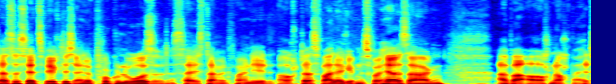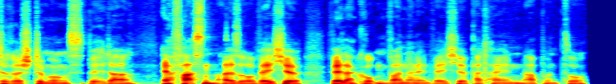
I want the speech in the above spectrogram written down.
das ist jetzt wirklich eine Prognose. Das heißt, damit wollen die auch das Wahlergebnis vorhersagen, aber auch noch weitere Stimmungsbilder erfassen. Also welche Wählergruppen wandern in welche Parteien ab und so.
